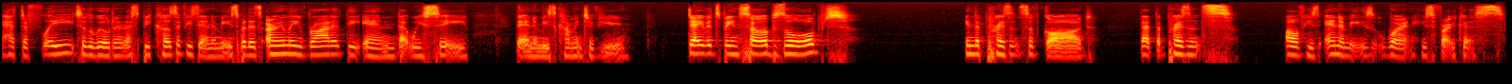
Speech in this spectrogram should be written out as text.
had to flee to the wilderness because of his enemies, but it's only right at the end that we see the enemies come into view. David's been so absorbed in the presence of God that the presence of his enemies weren't his focus.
